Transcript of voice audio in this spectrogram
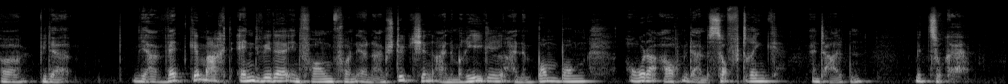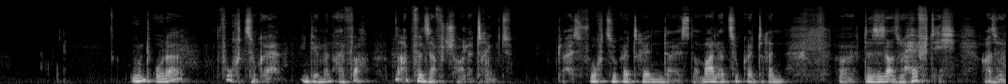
äh, wieder ja, wettgemacht, entweder in Form von einem Stückchen, einem Riegel, einem Bonbon oder auch mit einem Softdrink enthalten mit Zucker. Und oder Fruchtzucker, indem man einfach eine Apfelsaftschorle trinkt. Da ist Fruchtzucker drin, da ist normaler Zucker drin. Das ist also heftig. Also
